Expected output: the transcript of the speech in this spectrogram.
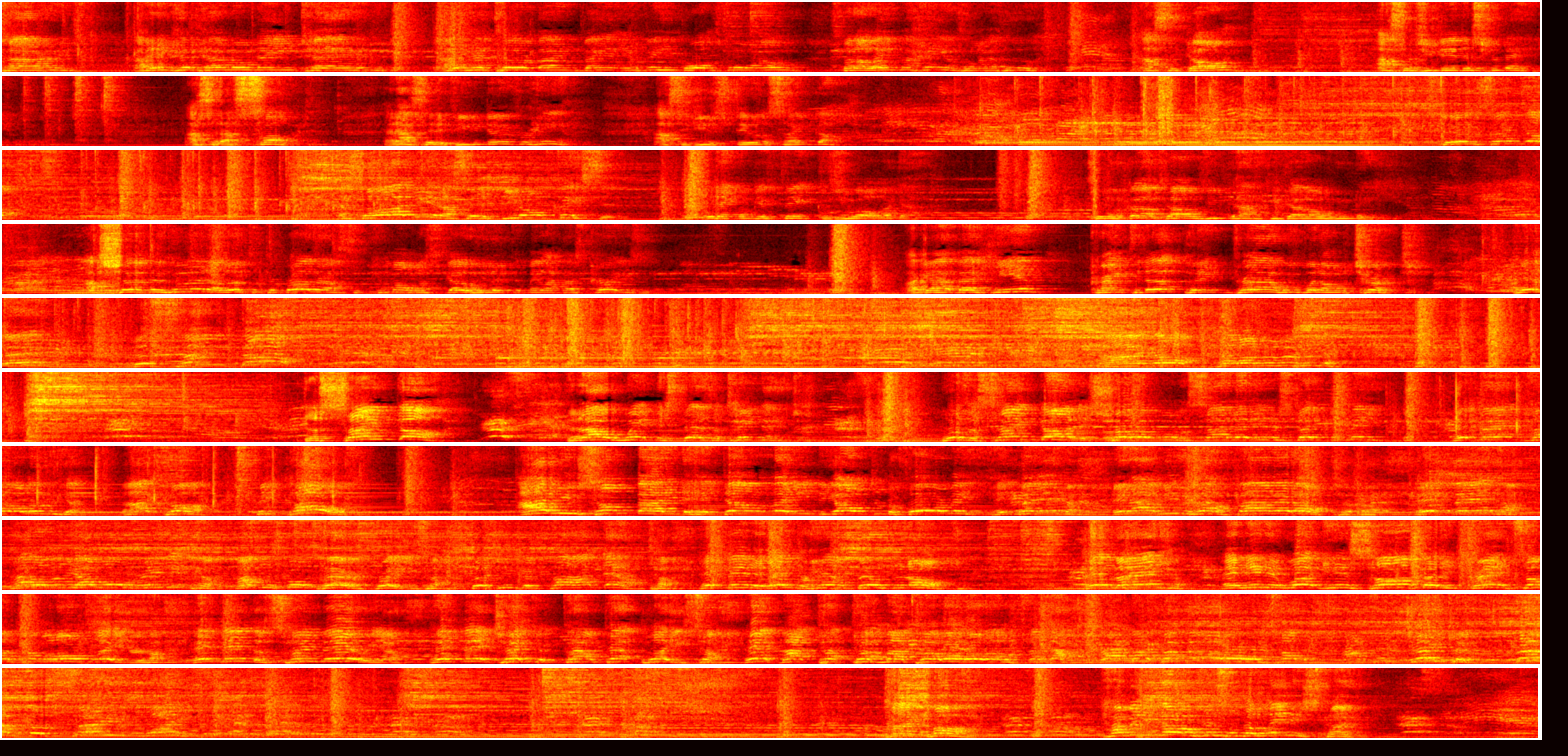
times I didn't have to have no name tag. I didn't have to tell everybody in the, in the vehicle what was going on. But I laid my hands on that hood. I said, God, I said, you did this for Daddy. I said, I saw it. And I said, if you can do it for him, I said, you're still the same God. Still the same God. That's all I did. I said, if you don't fix it, it ain't gonna get fixed because you all I got. So when God all you got, you got all you need. I shut the hood, I looked at the brother, I said, come on, let's go. He looked at me like I was crazy. I got back in, cranked it up, put it in drive, we went on to church. Amen. The same God. My God. Hallelujah. The same God that I witnessed as a teenager was the same God that showed up on the side of that interstate to me. Amen. Hallelujah. My God. Because I knew somebody that had done laid the altar before me. Amen. And I knew how to find that altar. Amen. Hallelujah. I won't read it. I'm just going to paraphrase. But you can find out. Amen. That Abraham built an altar. Amen. And then it wasn't his son, but his grandson come along later. Amen. The same area. Amen. Jacob found that place. I said, Jacob found the same place. My God. How many knows this is a lineage thing?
